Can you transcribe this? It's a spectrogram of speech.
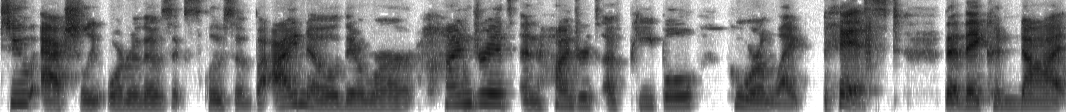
to actually order those exclusive. But I know there were hundreds and hundreds of people who were like pissed that they could not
